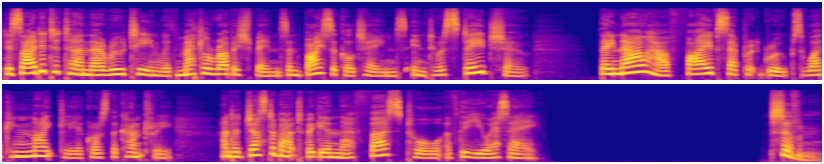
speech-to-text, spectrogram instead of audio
decided to turn their routine with metal rubbish bins and bicycle chains into a stage show. They now have five separate groups working nightly across the country and are just about to begin their first tour of the USA. 7.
